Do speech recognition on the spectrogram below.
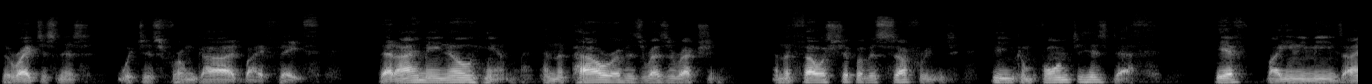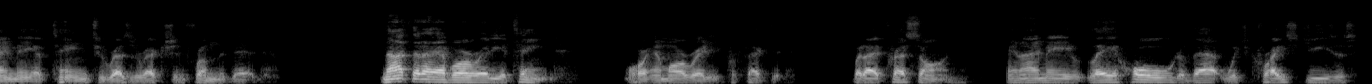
the righteousness which is from God by faith, that I may know him and the power of his resurrection, and the fellowship of his sufferings, being conformed to his death, if by any means I may attain to resurrection from the dead. Not that I have already attained, or am already perfected, but I press on and I may lay hold of that which Christ Jesus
